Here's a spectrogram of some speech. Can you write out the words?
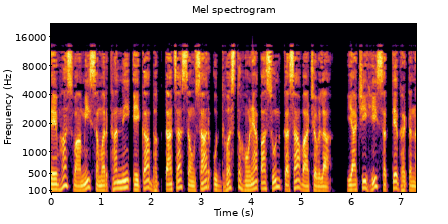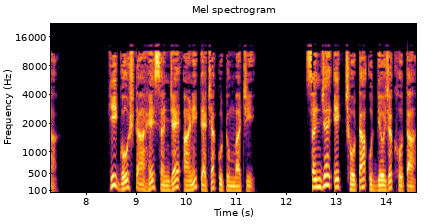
तेव्हा स्वामी समर्थांनी एका भक्ताचा संसार उद्ध्वस्त होण्यापासून कसा वाचवला याची ही सत्य घटना ही गोष्ट आहे संजय आणि त्याच्या कुटुंबाची. संजय एक छोटा उद्योजक होता.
